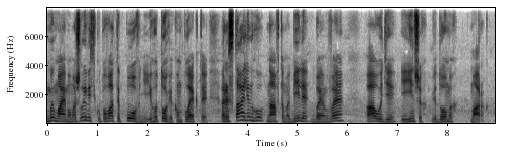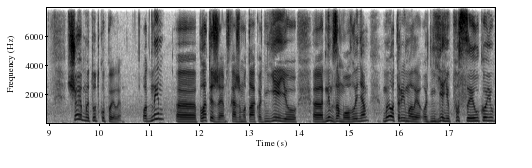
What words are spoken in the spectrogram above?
ми маємо можливість купувати повні і готові комплекти рестайлінгу на автомобілі BMW, Audi і інших відомих марок. Що ми тут купили? Одним е, платежем, скажімо так, однією, е, одним замовленням ми отримали однією посилкою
